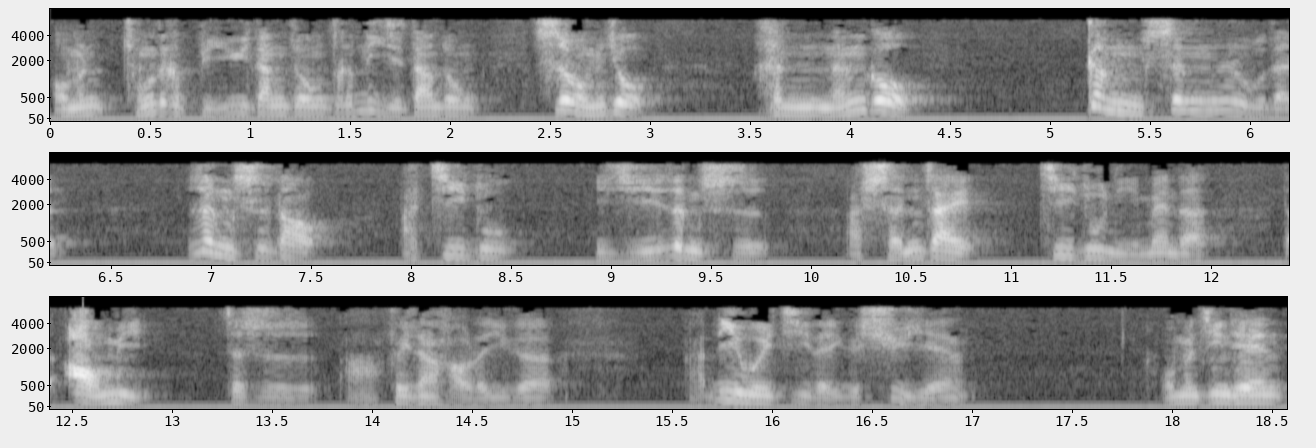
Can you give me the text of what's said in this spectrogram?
我们从这个比喻当中，这个例子当中，使我们就很能够更深入的认识到啊，基督以及认识啊神在基督里面的的奥秘，这是啊非常好的一个啊立位记的一个序言。我们今天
